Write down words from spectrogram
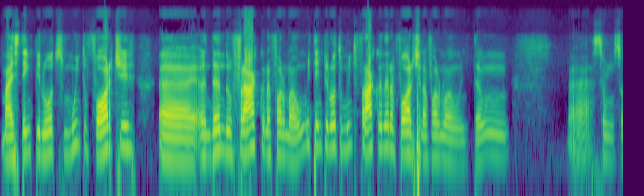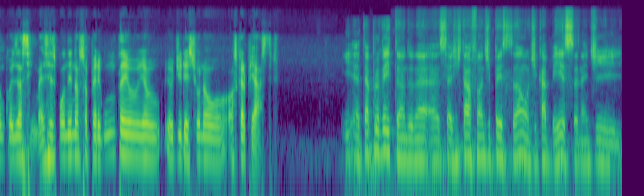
mas tem pilotos muito fortes uh, andando fraco na Fórmula 1 e tem piloto muito fraco andando forte na Fórmula 1. Então Uh, são, são coisas assim. Mas respondendo a sua pergunta, eu, eu, eu direciono ao Oscar Piastri. E até aproveitando, né? Se a gente estava falando de pressão, de cabeça, né? De,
